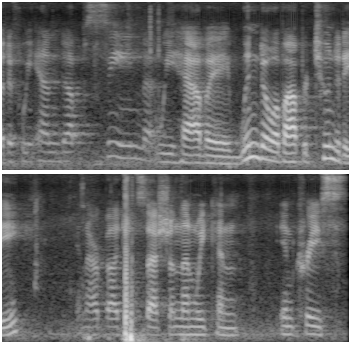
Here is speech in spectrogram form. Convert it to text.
But if we end up seeing that we have a window of opportunity in our budget session, then we can increase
